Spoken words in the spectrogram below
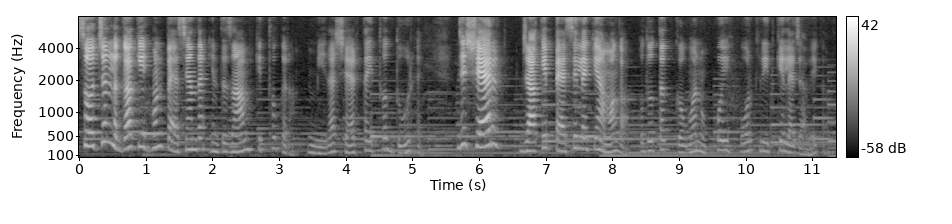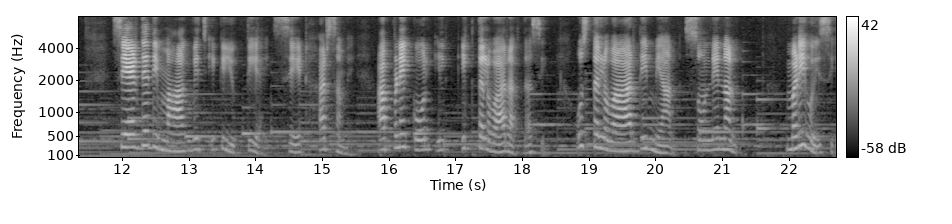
ਸੋਚਣ ਲੱਗਾ ਕਿ ਹੁਣ ਪੈਸਿਆਂ ਦਾ ਇੰਤਜ਼ਾਮ ਕਿੱਥੋਂ ਕਰਾਂ? ਮੇਰਾ ਸ਼ਹਿਰ ਤਾਂ ਇੱਥੋਂ ਦੂਰ ਹੈ। ਜੇ ਸ਼ਹਿਰ ਜਾ ਕੇ ਪੈਸੇ ਲੈ ਕੇ ਆਵਾਂਗਾ, ਉਦੋਂ ਤੱਕ ਗਊਆਂ ਨੂੰ ਕੋਈ ਹੋਰ ਖਰੀਦ ਕੇ ਲੈ ਜਾਵੇਗਾ। ਸੇਠ ਦੇ ਦਿਮਾਗ ਵਿੱਚ ਇੱਕ ਯੁਕਤੀ ਆਈ। ਸੇਠ ਹਰ ਸਮੇਂ ਆਪਣੇ ਕੋਲ ਇੱਕ ਤਲਵਾਰ ਰੱਖਦਾ ਸੀ। ਉਸ ਤਲਵਾਰ ਦੀ ਮਿਆਨ ਸੋਨੇ ਨਾਲ ਮੜੀ ਹੋਈ ਸੀ।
